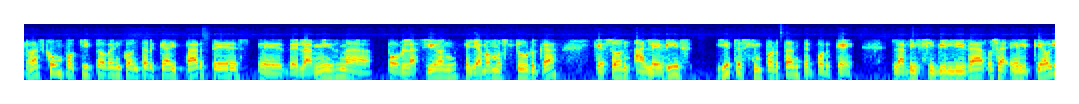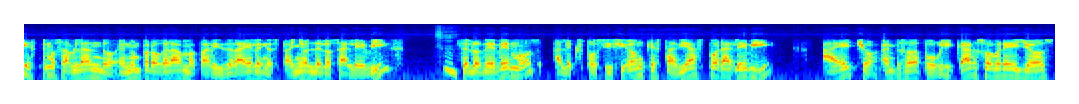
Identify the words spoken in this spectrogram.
rasca un poquito va a encontrar que hay partes eh, de la misma población que llamamos turca, que son alevis, y esto es importante porque la visibilidad, o sea, el que hoy estemos hablando en un programa para Israel en español de los alevis, Hmm. Se lo debemos a la exposición que esta diáspora leví ha hecho, ha empezado a publicar sobre ellos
